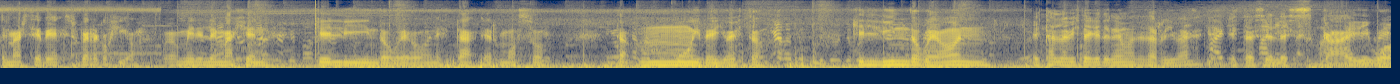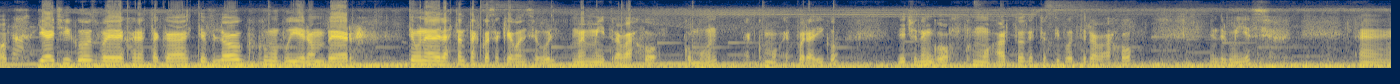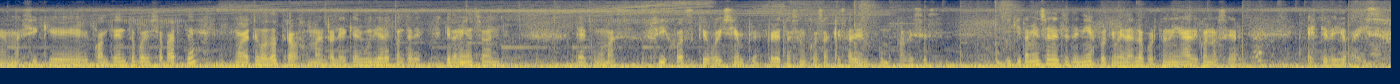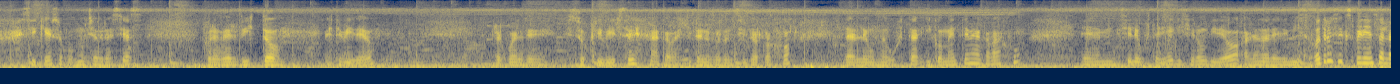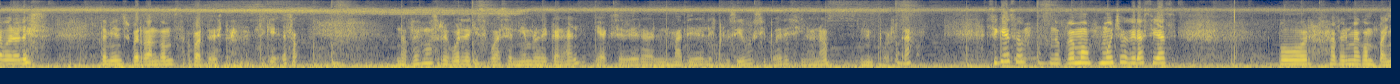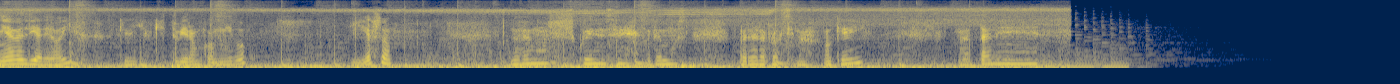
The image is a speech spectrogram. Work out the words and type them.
El mar se ve súper recogido. miren la imagen. Qué lindo, weón. Está hermoso. Está muy bello esto. Qué lindo, weón. Esta es la vista que tenemos desde arriba. Este es el Skywalk. Ya chicos, voy a dejar hasta acá este vlog. Como pudieron ver, esta es una de las tantas cosas que hago en Seúl. No es mi trabajo común, es como esporádico. De hecho tengo como hartos de estos tipos de trabajo, entre comillas. Em, así que contento por esa parte. Bueno, tengo dos trabajos más en realidad que algún día les contaré, que también son eh, como más fijos, que voy siempre, pero estas son cosas que salen a veces y que también son entretenidas porque me dan la oportunidad de conocer este bello país. Así que eso, pues muchas gracias por haber visto este video. Recuerde suscribirse acá abajito en el botoncito rojo, darle un me gusta y coménteme acá abajo em, si le gustaría que hiciera un video hablándole de mis otras experiencias laborales, también super randoms aparte de esta. Así que eso. Nos vemos, recuerde que se puede ser miembro del canal y acceder al material exclusivo si puede, si no, no, no importa. Así que eso, nos vemos. Muchas gracias por haberme acompañado el día de hoy, que, que estuvieron conmigo. Y eso, nos vemos, cuídense, nos vemos para la próxima, ¿ok? Matane.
